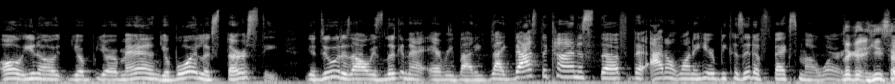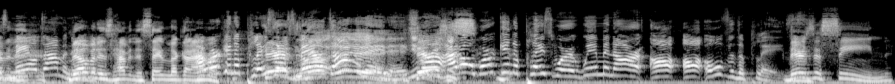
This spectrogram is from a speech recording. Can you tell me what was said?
"Oh, you know, your your man, your boy looks thirsty. Your dude is always looking at everybody." Like that's the kind of stuff that I don't want to hear because it affects my work. Look at he's having male the, dominated. Melvin is having the same look. on I work in a place that's male dominated. You know, There's I don't work in a place where women are all, all over the place. There's a scene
